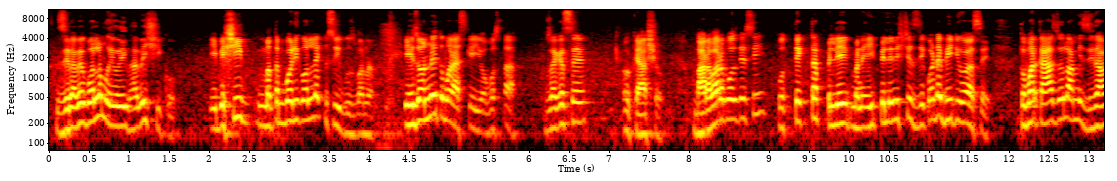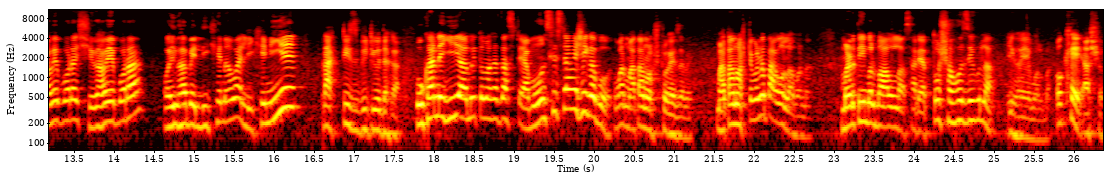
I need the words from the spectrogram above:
যেভাবে বললাম, ওই ওইভাবেই শিখো। এই বেশি মাতাব্বরি করলে কিছুই বুঝবা না। এই জন্যই তোমার আজকে এই অবস্থা। বোঝা গেছে? ওকে, আসো। বারবার বলতেছি, প্রত্যেকটা প্লে মানে এই প্লে লিস্টে যে কটা ভিডিও আছে, তোমার কাজ হলো আমি যেভাবে পড়াই সেভাবে পড়া, ওইভাবে লিখে নেওয়া, লিখে নিয়ে প্র্যাকটিস ভিডিও দেখা। ওখানে গিয়ে আমি তোমাকে জাস্ট এমন সিস্টেমে শেখাবো, তোমার মাথা নষ্ট হয়ে যাবে। মাথা নষ্ট করে পাগল হবে না। মানে তুমি বলবা, আল্লাহ, স্যার, এত সহজ এগুলা? এইভাবে বলবা। ওকে আসো।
